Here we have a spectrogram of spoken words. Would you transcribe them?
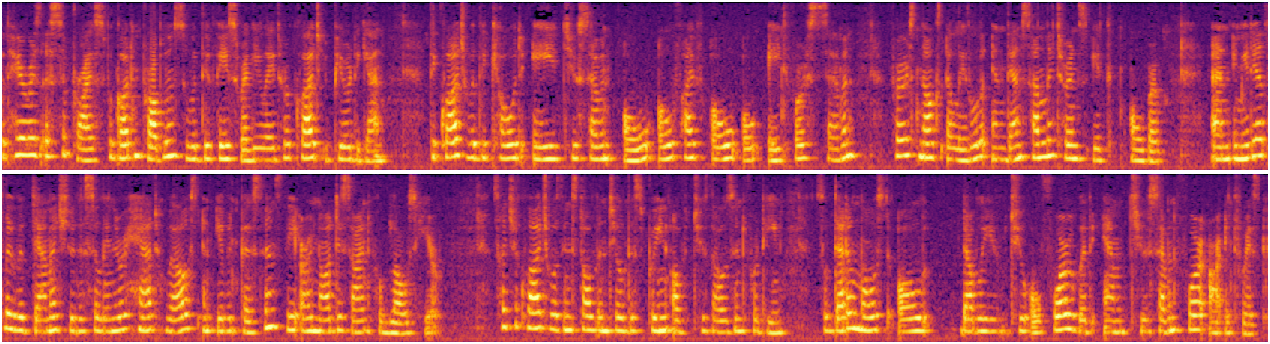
But here is a surprise, forgotten problems with the phase regulator clutch appeared again. The clutch with the code A270050847 first knocks a little and then suddenly turns it over. And immediately with damage to the cylinder head, valves and even pistons, they are not designed for blows here. Such a clutch was installed until the spring of 2014, so that almost all W204 with M274 are at risk.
